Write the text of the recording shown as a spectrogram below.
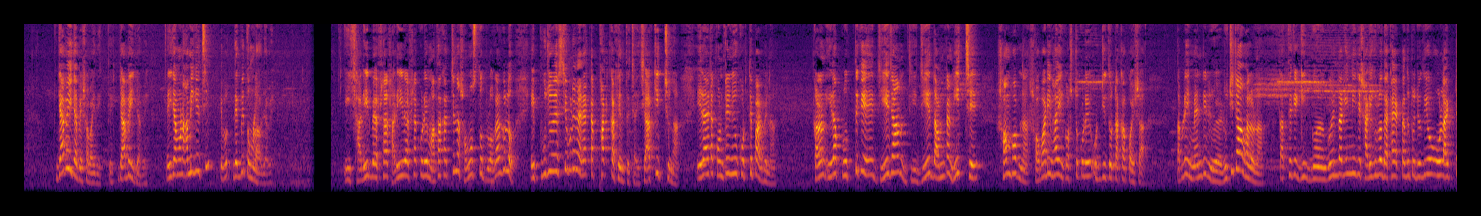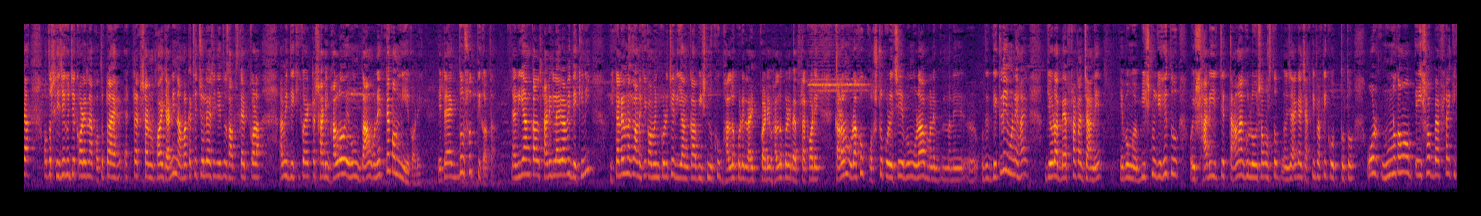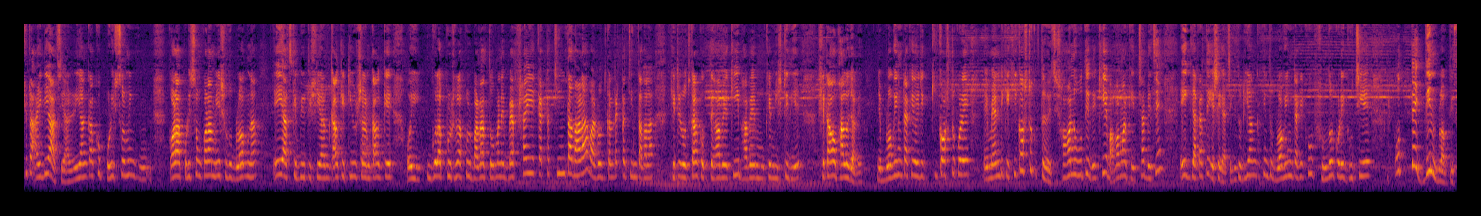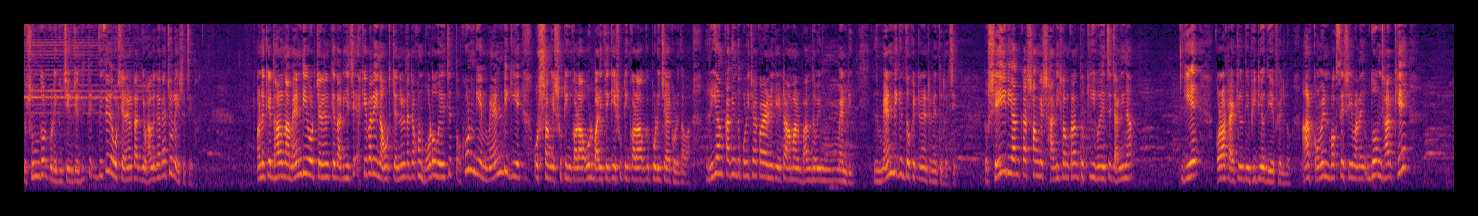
যাবেই যাবে সবাই দেখতে, যাবেই যাবে। এই যেমন আমি গেছি, এবং দেখবে তোমরাও যাবে। এই শাড়ির ব্যবসা শাড়ির ব্যবসা করে মাথা খাচ্ছে না সমস্ত ব্লগারগুলো? এই পুজো এসছে বলে না, এরা একটা ফাটকা খেলতে চাইছে, আর কিচ্ছু না। এরা এটা কন্টিনিউ করতে পারবে না। কারণ এরা প্রত্যেকে যে দাম যে দামটা নিচ্ছে সম্ভব না। সবারই ভাই কষ্ট করে অর্জিত টাকা পয়সা। তারপরে এই ম্যান্ডির রুচিটাও ভালো না। তার থেকে গোয়েন্দা গিন্নি যে শাড়িগুলো দেখায় একটা দুটো, যদিও ও লাইফটা অত সেজে গুজে করে না, কতটা অ্যাট্রাকশান হয় জানি না। আমার কাছে চলে আসে যেহেতু সাবস্ক্রাইব করা। আমি দেখি কয়েকটা শাড়ি ভালো এবং দাম অনেকটা কম নিয়ে করে। এটা একদম সত্যি কথা। রিয়াঙ্কাল শাড়ির লাইভ আমি দেখিনি। এখানেও নাকি অনেকে কমেন্ট করেছে, রিয়াঙ্কা, বিষ্ণু খুব ভালো করে লাইভ করে, ভালো করে ব্যবসা করে। কারণ ওরা খুব কষ্ট করেছে এবং ওরা মানে মানে ওদের দেখলেই মনে হয় যে ওরা ব্যবসাটা জানে। এবং বিষ্ণু যেহেতু ওই শাড়ির যে টানাগুলো, ওই সমস্ত জায়গায় চাকরি বাকরি করতো, তো ওর ন্যূনতম এইসব ব্যবসায় কিছুটা আইডিয়া আছে। আর রিয়াঙ্কা খুব পরিশ্রমী করা, পরিশ্রম করা মেয়ে শুধু ব্লগ না। এই আজকে বিউটিশিয়ান কালকে টিউশন কালকে ওই গোলাপ ফুল টোলাপ ফুল বানাতো। মানে ব্যবসায়িক একটা চিন্তাধারা বা রোজগারের একটা চিন্তাধারা খেটে রোজগার করতে হবে, কীভাবে মুখে মিষ্টি দিয়ে, সেটাও ভালো জানে। যে ব্লগিংটাকে ওই যে কী কষ্ট করে এই ম্যান্ডিকে কী কষ্ট করতে হয়েছে? সহানুভূতি দেখিয়ে বাবা মার ইচ্ছা বেঁচে এই জায়গাতে এসে গেছে। কিন্তু রিয়াঙ্কা কিন্তু ব্লগিংটাকে খুব সুন্দর করে গুছিয়ে প্রত্যেক দিন ব্লগ দিত। সুন্দর করে গুছিয়ে গুছিয়ে দিতে দিতে ওর চ্যানেলটা আজকে ভালো জায়গায় চলে এসেছে। অনেকের ধারণা ম্যান্ডি ওর চ্যানেলকে দাঁড়িয়েছে। একেবারেই না, ওর চ্যানেলটা যখন বড় হয়েছে, তখন গিয়ে ম্যান্ডি গিয়ে ওর সঙ্গে শুটিং করা, ওর বাড়িতে গিয়ে শুটিং করা, ওকে পরিচয় করে দেওয়া। রিয়াঙ্কা কিন্তু পরিচয় করায়নি যে এটা আমার বান্ধবী ম্যান্ডি। ম্যান্ডি কিন্তু ওকে টেনে টেনে তুলেছে। তো সেই রিয়াঙ্কার সঙ্গে শাড়ি সংক্রান্ত কি হয়েছে জানি না। গিয়ে কড়া টাইটেল দিয়ে ভিডিও দিয়ে ফেলল। আর কমেন্ট বক্সে সে মানে উদম ঝাড় খেয়ে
